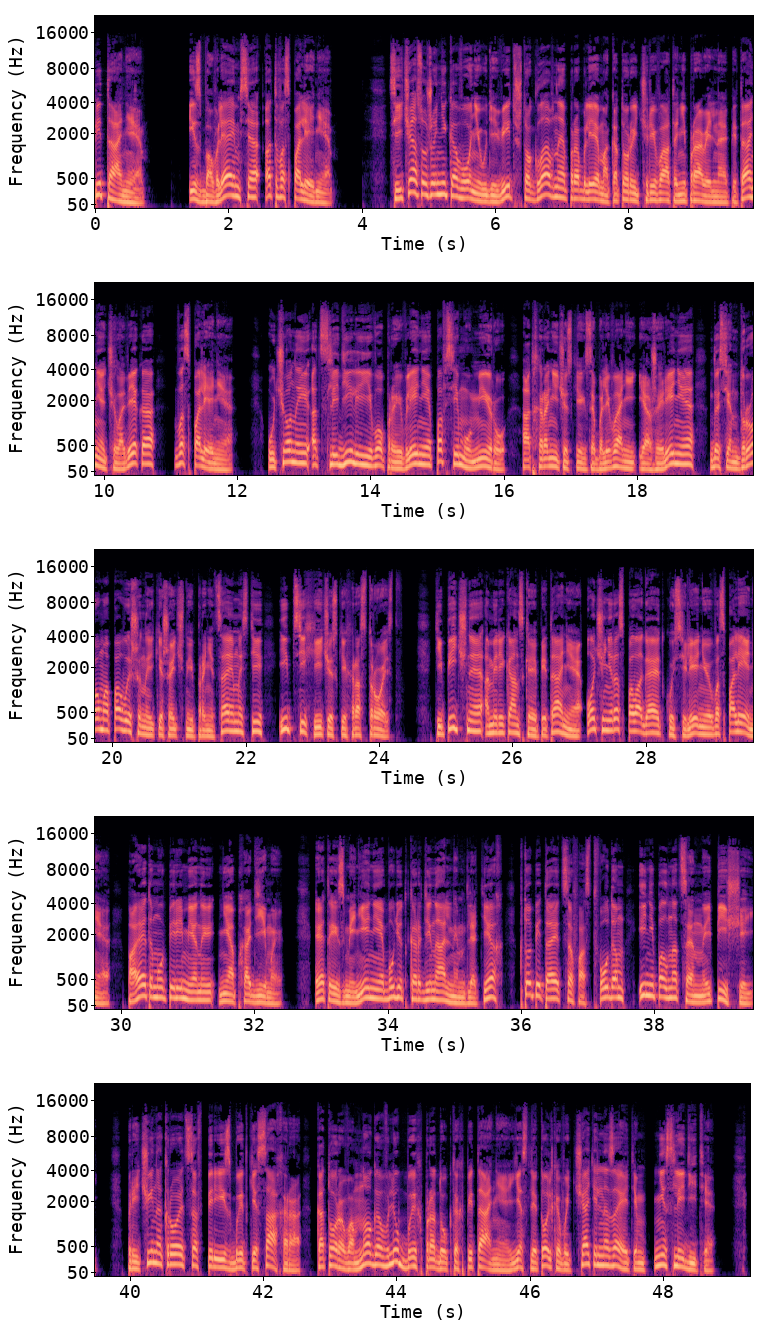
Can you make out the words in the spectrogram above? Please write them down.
Питание. Избавляемся от воспаления. Сейчас уже никого не удивит, что главная проблема, которой чревато неправильное питание человека – воспаление. Ученые отследили его проявление по всему миру, от хронических заболеваний и ожирения до синдрома повышенной кишечной проницаемости и психических расстройств. Типичное американское питание очень располагает к усилению воспаления, поэтому перемены необходимы. Это изменение будет кардинальным для тех, кто питается фастфудом и неполноценной пищей. Причина кроется в переизбытке сахара, которого много в любых продуктах питания, если только вы тщательно за этим не следите.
